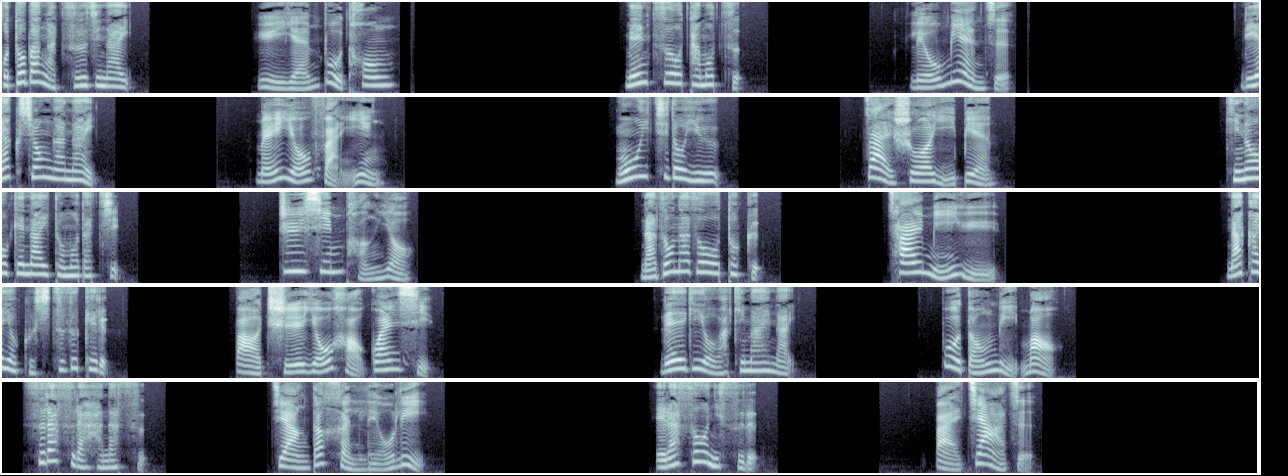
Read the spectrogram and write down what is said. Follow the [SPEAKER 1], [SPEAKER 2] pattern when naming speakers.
[SPEAKER 1] 言葉が通じない、
[SPEAKER 2] 语言不通，
[SPEAKER 1] メンツを保つ、
[SPEAKER 2] 留面子，
[SPEAKER 1] リアクションがない、
[SPEAKER 2] 没有反应。
[SPEAKER 1] もう一度言う、
[SPEAKER 2] 再说一遍，
[SPEAKER 1] 気の置けない友達、
[SPEAKER 2] 知心朋友，
[SPEAKER 1] なぞなぞを解く、
[SPEAKER 2] 猜谜语，
[SPEAKER 1] 仲良くし続ける、
[SPEAKER 2] 保持友好关系，
[SPEAKER 1] 礼儀をわきまえない、
[SPEAKER 2] 不懂礼貌，
[SPEAKER 1] すらすら話す、
[SPEAKER 2] 讲得很流利，
[SPEAKER 1] 偉そうにする、
[SPEAKER 2] 摆架子。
